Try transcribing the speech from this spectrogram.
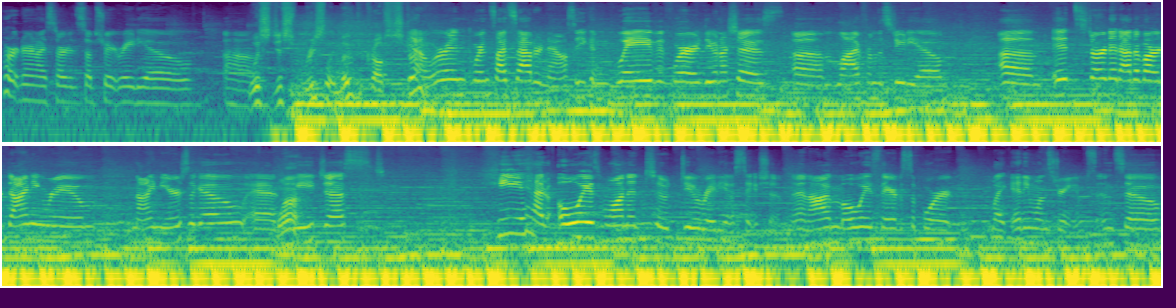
partner and I started Substrate Radio. Um, Which just recently moved across the street. yeah, we're in we're inside Saturn now, so you can wave if we're doing our shows um, live from the studio. Um, it started out of our dining room nine years ago, and Wow. we just he had always wanted to do a radio station and i'm always there to support like anyone's dreams and so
